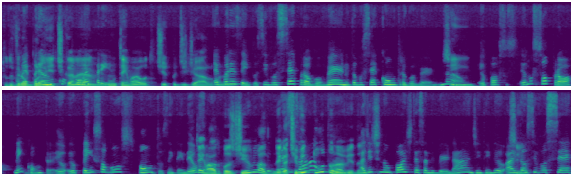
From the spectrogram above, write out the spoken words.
Tudo Ou virou é política, ou né? é. Não tem mais outro tipo de diálogo, É, por né? exemplo, se você é pró-governo, então você é contra governo. Não, Sim. eu posso, eu não sou pró nem contra. Eu, eu penso alguns pontos, entendeu? Tem lado positivo e lado negativo em Exato. tudo na vida. A gente não pode ter essa liberdade, entendeu? Ah, Sim. então se você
